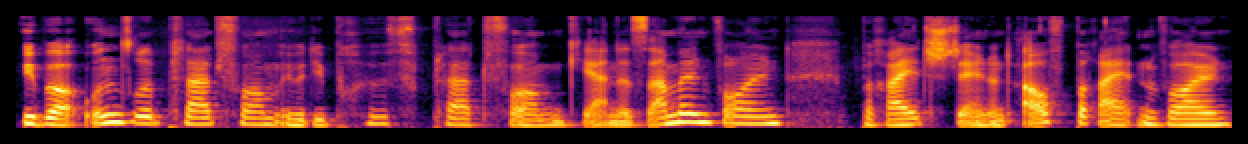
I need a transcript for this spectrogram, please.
über unsere Plattform, über die Prüfplattform gerne sammeln wollen, bereitstellen und aufbereiten wollen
